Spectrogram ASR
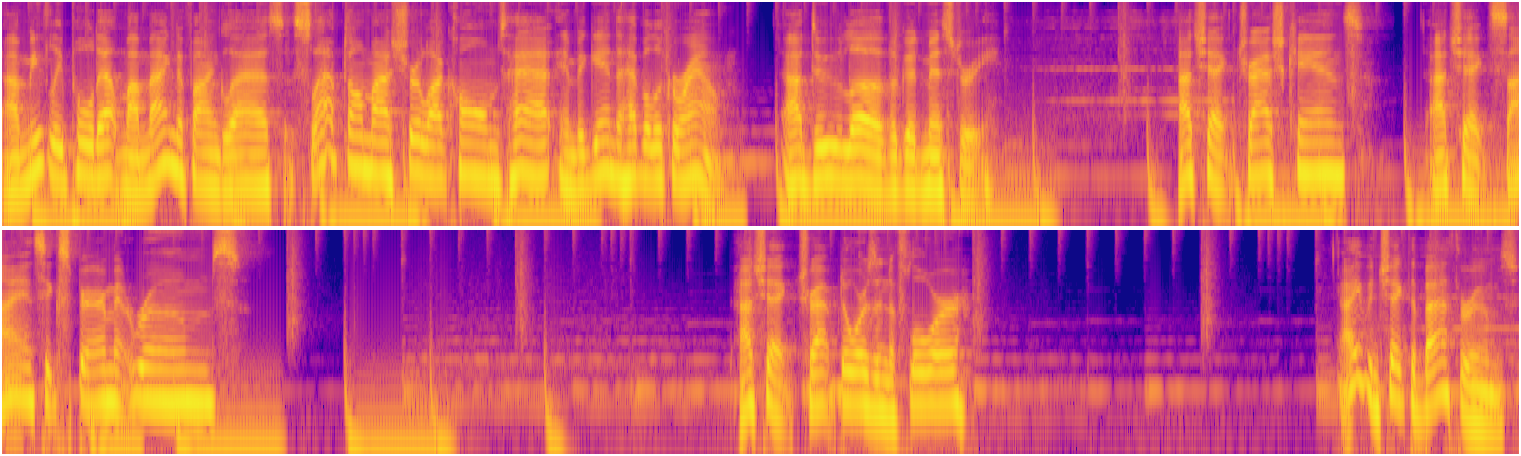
I immediately pulled out my magnifying glass, slapped on my Sherlock Holmes hat, and began to have a look around. I do love a good mystery. I checked trash cans, I checked science experiment rooms, I checked trapdoors in the floor. I even checked the bathrooms.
